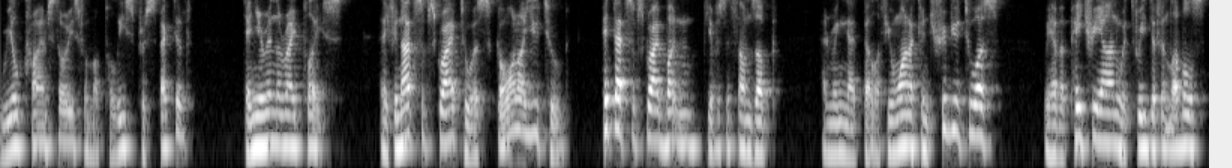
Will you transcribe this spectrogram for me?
real crime stories from a police perspective, then you're in the right place. And if you're not subscribed to us, go on our YouTube hit that subscribe button, give us a thumbs up, and ring that bell. If you want to contribute to us, we have a Patreon with three different levels.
